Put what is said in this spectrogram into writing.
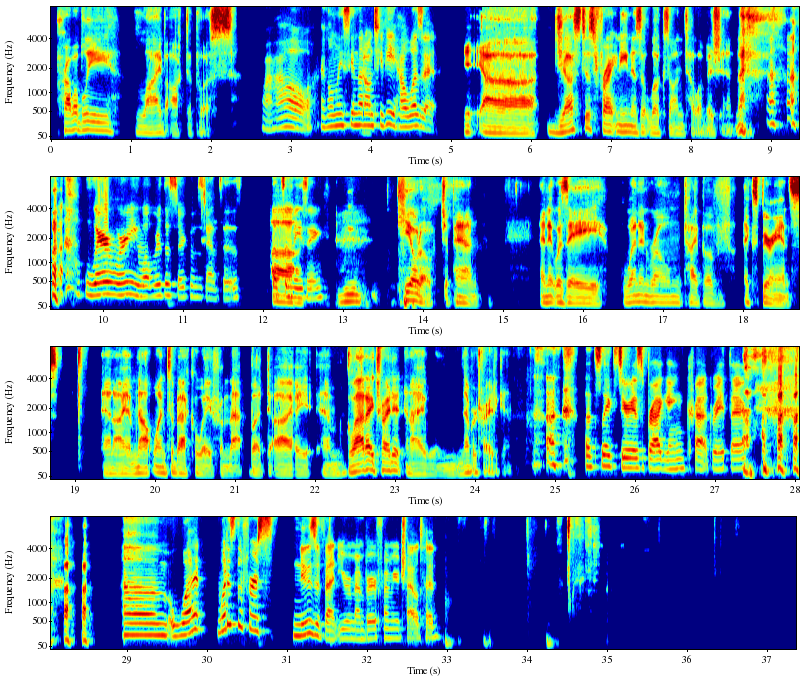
probably live octopus. Wow. I've only seen that on TV. How was it? uh, just as frightening as it looks on television. Where were you? What were the circumstances? That's Uh, amazing. we Kyoto, Japan, and it was a when in Rome type of experience. And I am not one to back away from that, but I am glad I tried it, and I will never try it again. That's like serious bragging cred right there. Um, what what is the first news event you remember from your childhood?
